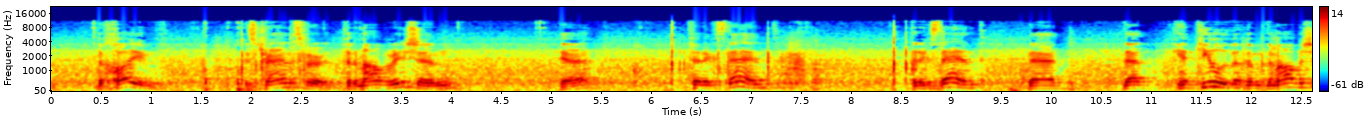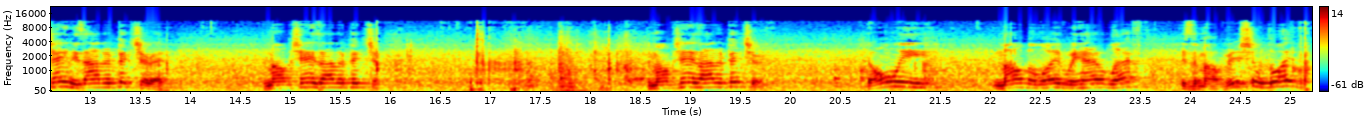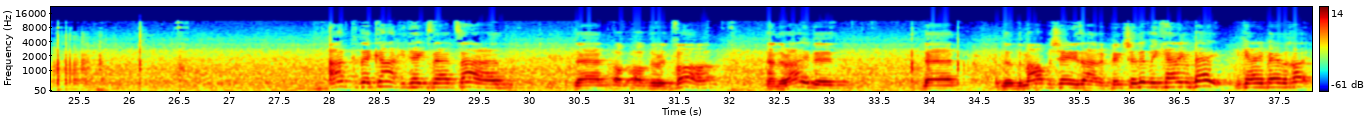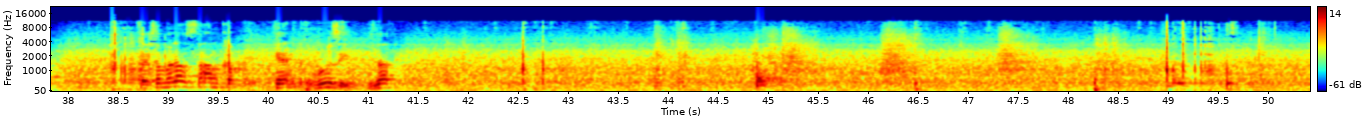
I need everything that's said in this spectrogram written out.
the Chayiv is transferred to the Malvarishan, yeah, to the extent, to the extent that that Kilu, the, the, the Malvashain is out of the picture already. The Malvashain is out of the picture. The Malvashain is out of the picture. The only Malva Loiv we have left is the Malvisha with Loiv. Ad Kdekach, he takes that side that of, of the Ritva and the Ravid that the, the Malvisha is out of the picture, and therefore he can't even pay. He can't even pay the Chai. It's like someone else, Tom, who's he? He's nothing.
